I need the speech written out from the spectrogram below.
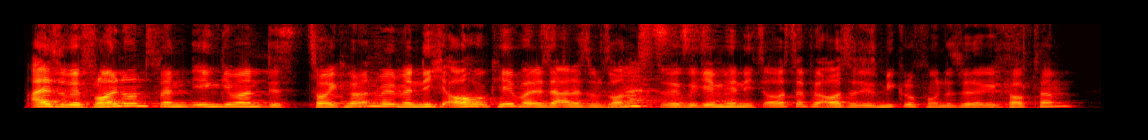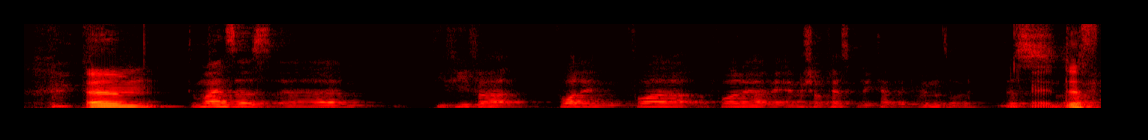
Also, wir freuen uns, wenn irgendjemand das Zeug hören will. Wenn nicht, auch okay, weil es ja alles umsonst. Wir, wir geben hier nichts aus dafür, außer dieses Mikrofon, das wir da gekauft haben. Ähm, Du meinst, dass ähm, die FIFA vor, den, vor, vor der WM schon festgelegt hat, wer gewinnen soll? Das, Äh, das,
